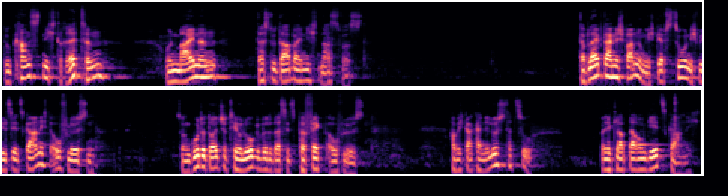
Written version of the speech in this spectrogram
Du kannst nicht retten und meinen, dass du dabei nicht nass wirst. Da bleibt eine Spannung, ich gebe es zu und ich will sie jetzt gar nicht auflösen. So ein guter deutscher Theologe würde das jetzt perfekt auflösen. Habe ich gar keine Lust dazu, weil ich glaube, darum geht es gar nicht.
